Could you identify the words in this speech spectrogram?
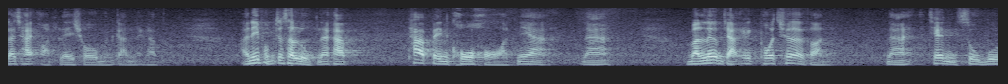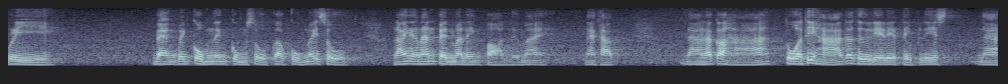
ก็ใช้ odds ratio เหมือนกันนะครับ อันนี้ผมจะสรุปนะครับ ถ้าเป็น cohort เนี่ย นะมันเริ่มจาก exposure ก่อนนะเช่นสูบบุหรี่แบ่งเป็นกลุ่มหนึ่งกลุ่มสูบกับกลุ่มไม่สูบ หลังจากนั้นเป็นมะเร็งปอดหรือไม่นะครับนะแล้วก็หาตัวที่หาก็คือ relative list นะ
